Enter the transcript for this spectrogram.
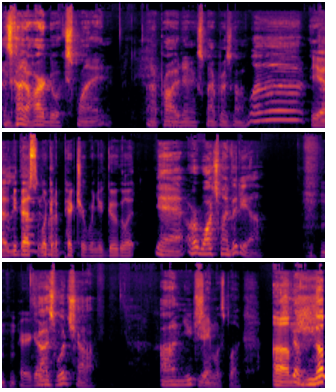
It's mm-hmm. kind of hard to explain. And I probably didn't explain. Everybody's going, what? Yeah, it'd be best to look about? at a picture when you Google it. Yeah, or watch my video. there you go. Guys Woodshop on YouTube. Shameless plug. Um, no,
